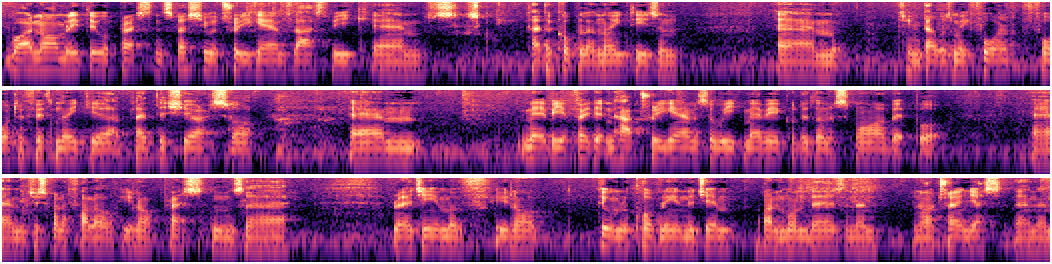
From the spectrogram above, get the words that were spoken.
what I normally do with Preston, especially with three games last week. Um, had a couple of 90s, and um, I think that was my fourth, fourth or fifth 90 that I played this year. So um, maybe if I didn't have three games a week, maybe I could have done a small bit, but um, just want to follow, you know, Preston's uh, regime of, you know, doing recovery in the gym on Mondays, and then, you know, I trained yesterday and then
